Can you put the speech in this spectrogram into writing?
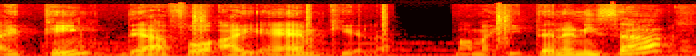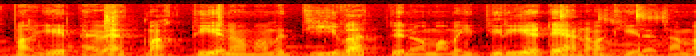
අයිතිං දෙයෆෝ අයිඇම් කියලා. මම හිතන නිසා මගේ පැවැත්මක් තියෙනවා. මම ජීවත් වෙන ම ඉදිරියට යනවා කියලා තම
